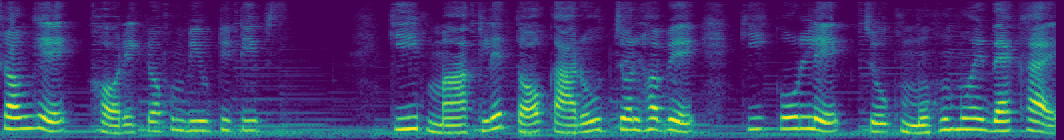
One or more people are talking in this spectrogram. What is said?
সঙ্গে হরেক রকম বিউটি টিপস কি মাখলে ত্বক আরও উজ্জ্বল হবে, কি করলে চোখ মোহময় দেখায়।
